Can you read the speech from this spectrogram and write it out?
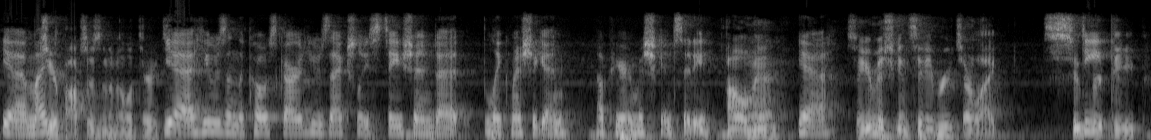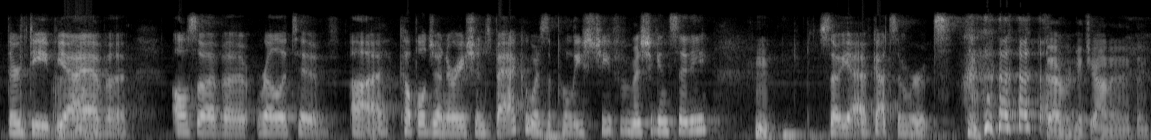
Yeah, my so your pops was in the military too. Yeah, he was in the Coast Guard. He was actually stationed at Lake Michigan up here in Michigan City. Oh man. Yeah, So your Michigan City roots are like super Deep. deep. they're deep. Yeah, I Uh-huh. have a also have a relative a uh, couple generations back who was the police chief of Michigan City. Hmm. So yeah, I've got some roots. Did that ever get you on anything?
